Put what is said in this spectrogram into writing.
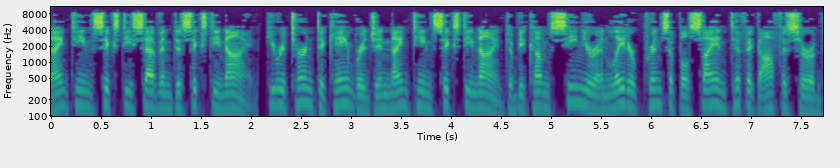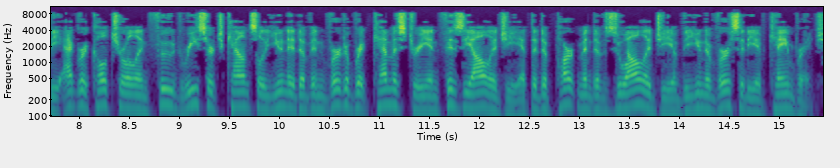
(1967–69). He returned to Cambridge in 1969 to become Senior and later Principal Scientific Officer of the Agricultural and Food Research Council Unit of Invertebrate Chemistry and Physiology at the Department of Zoology of the University of Cambridge.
